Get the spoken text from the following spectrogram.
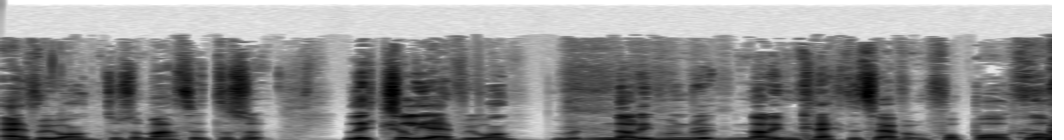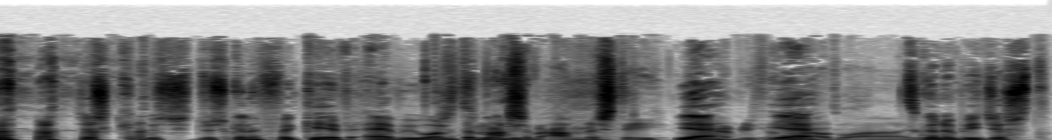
Everyone doesn't matter. Doesn't literally everyone. Not even not even connected to Everton Football Club. just just going to forgive everyone. It's the gonna be- massive amnesty. yeah, for everything yeah. worldwide. It's going to be just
